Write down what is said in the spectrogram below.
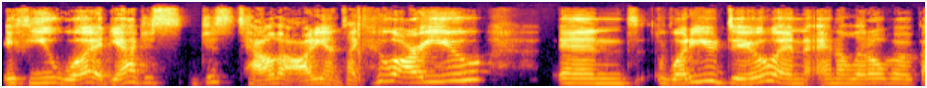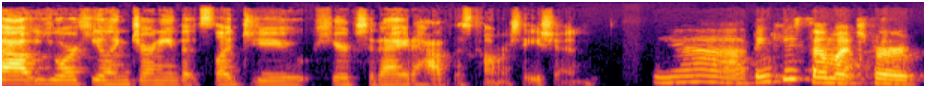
if you would, yeah, just just tell the audience like who are you? And what do you do? And and a little bit about your healing journey that's led you here today to have this conversation. Yeah thank you so much for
